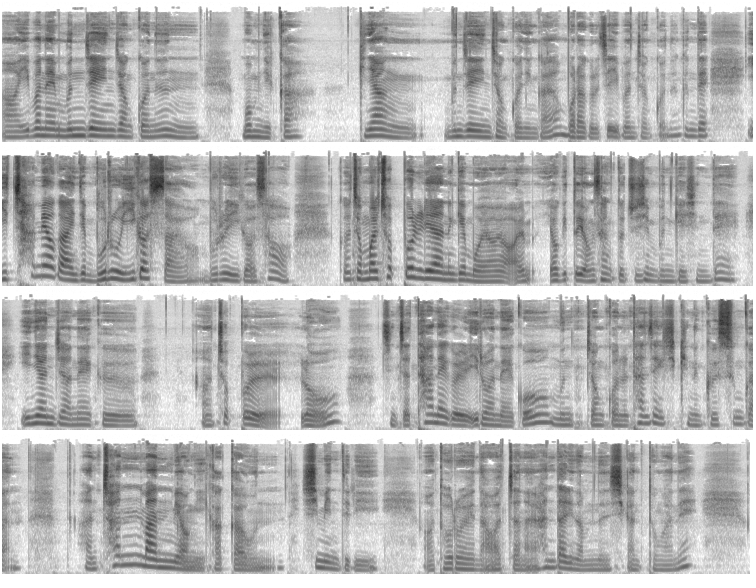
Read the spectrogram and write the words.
어, 이번에 문재인 정권은 뭡니까? 그냥 문재인 정권인가요? 뭐라 그러죠? 이번 정권은. 근데 이 참여가 이제 무르익었어요. 무르익어서 그 정말 촛불이라는 게 뭐예요? 여기 또 영상 또 주신 분 계신데 2년 전에 그 어, 촛불로 진짜 탄핵을 이뤄내고 문 정권을 탄생시키는 그 순간 한 천만 명이 가까운 시민들이 어, 도로에 나왔잖아요. 한 달이 넘는 시간 동안에.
